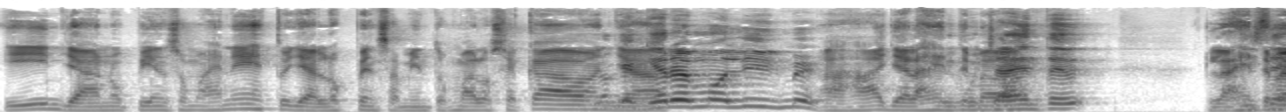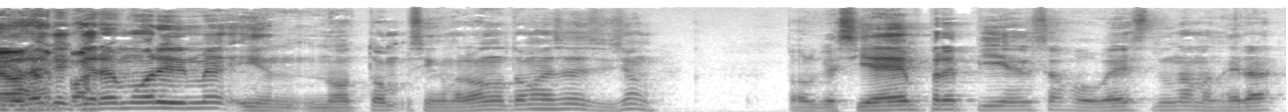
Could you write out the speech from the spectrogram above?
y ya no pienso más en esto, ya los pensamientos malos se acaban. Lo ya... que quiero es morirme. Ajá, ya la Y gente me mucha va- gente La gente dice, me yo va a lo que en paz". quiero es morirme y no tom- sin embargo no tomas esa decisión. Porque siempre piensas o ves de una manera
